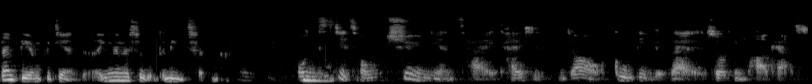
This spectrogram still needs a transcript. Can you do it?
但别人不见得，因为那是我的历程嘛。嗯，我自己从去年才开始比较固定有在收听 podcast。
